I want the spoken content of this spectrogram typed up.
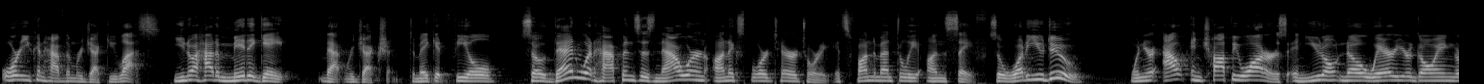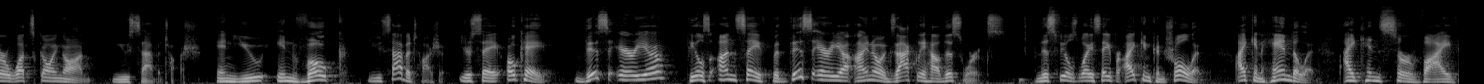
or you can have them reject you less. You know how to mitigate that rejection to make it feel so then what happens is now we're in unexplored territory. It's fundamentally unsafe. So what do you do when you're out in choppy waters and you don't know where you're going or what's going on? You sabotage and you invoke, you sabotage it. You say, okay, this area feels unsafe, but this area, I know exactly how this works. This feels way safer. I can control it. I can handle it. I can survive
